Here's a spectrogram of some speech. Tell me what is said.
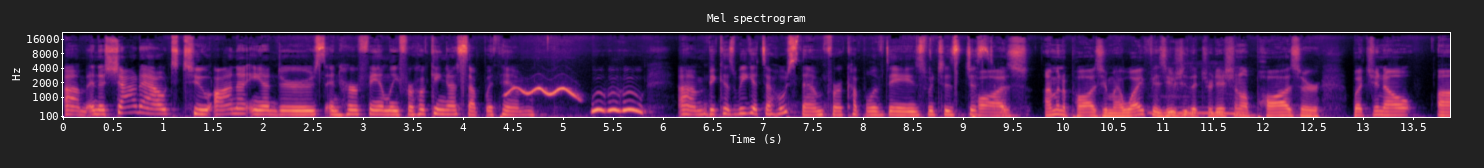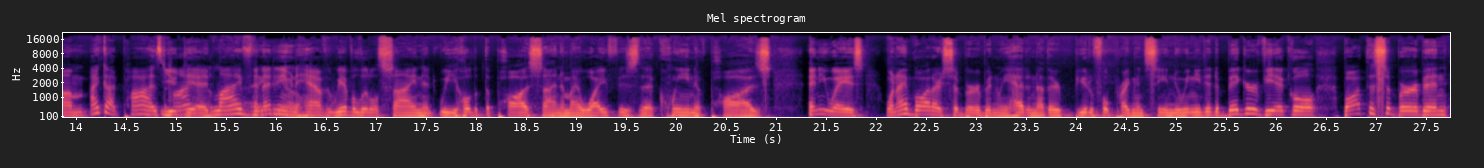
Um, and a shout out to Anna Anders and her family for hooking us up with him. Woo-hoo-hoo. Um, because we get to host them for a couple of days, which is just Pause. I'm going to pause you. My wife is usually the traditional pauser, but you know, um, I got paused you on did live and I didn't even have. We have a little sign that we hold up the pause sign, and my wife is the queen of pause. Anyways, when I bought our suburban, we had another beautiful pregnancy. And knew we needed a bigger vehicle. Bought the suburban,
